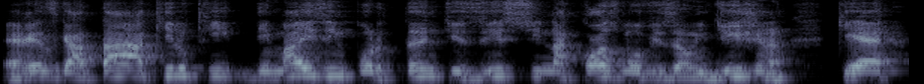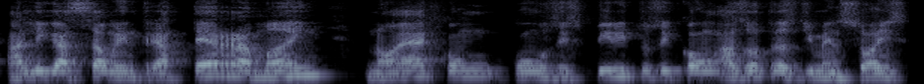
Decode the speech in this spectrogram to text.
É resgatar aquilo que de mais importante existe na cosmovisão indígena, que é a ligação entre a terra-mãe, não é, com, com os espíritos e com as outras dimensões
